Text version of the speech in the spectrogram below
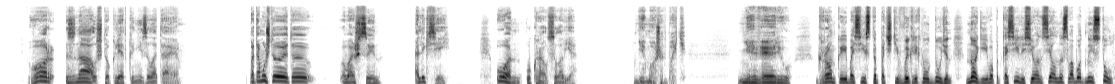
— Вор знал, что клетка не золотая. Потому что это ваш сын, Алексей. Он украл соловья. — Не может быть! Не верю! Громко и басисто почти выкрикнул Дудин. Ноги его подкосились, и он сел на свободный стул.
